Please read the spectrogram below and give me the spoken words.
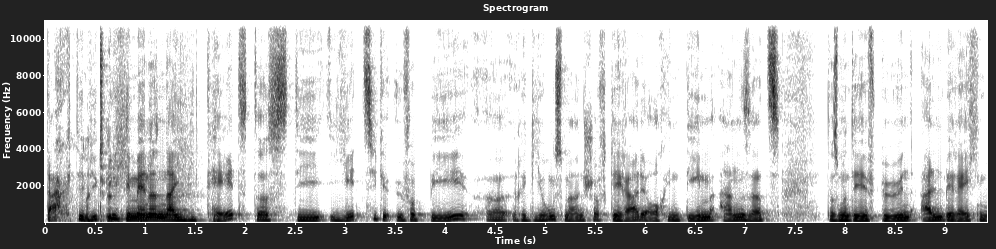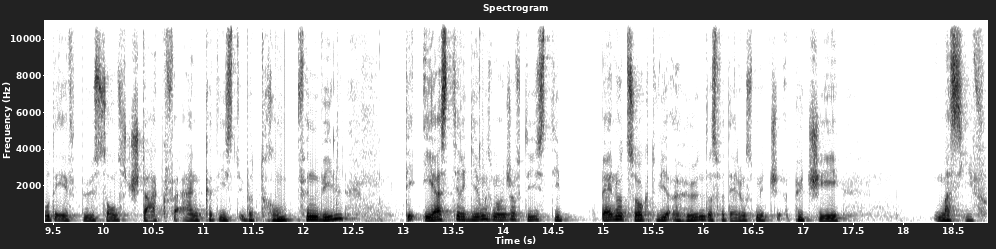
dachte Natürlich wirklich in meiner Naivität, dass die jetzige ÖVP-Regierungsmannschaft äh, gerade auch in dem Ansatz, dass man die FPÖ in allen Bereichen, wo die FPÖ sonst stark verankert ist, übertrumpfen will die erste Regierungsmannschaft ist, die beinahe sagt, wir erhöhen das Verteidigungsbudget massiv.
